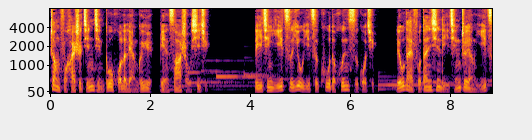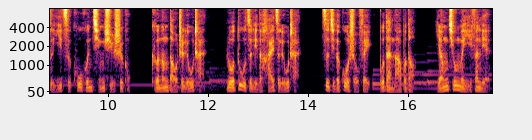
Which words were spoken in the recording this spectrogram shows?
丈夫还是仅仅多活了两个月，便撒手西去。李琴一次又一次哭得昏死过去，刘大夫担心李琴这样一次一次哭昏，情绪失控，可能导致流产。若肚子里的孩子流产，自己的过手费不但拿不到，杨秋梅一翻脸，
